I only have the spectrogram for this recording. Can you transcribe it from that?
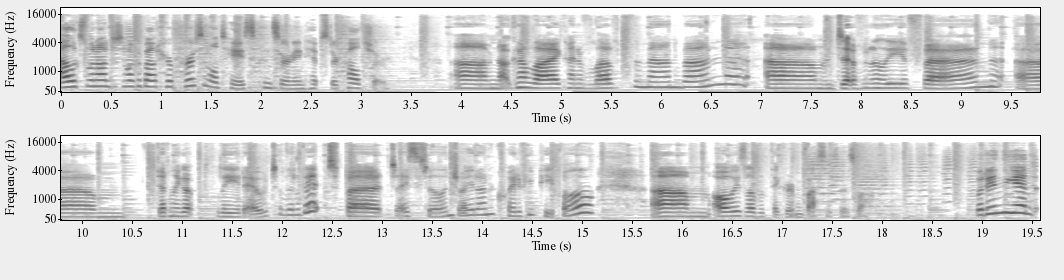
Alex went on to talk about her personal taste concerning hipster culture. Um, not gonna lie, I kind of loved the man bun. Um, definitely a fan. Um, definitely got played out a little bit, but I still enjoy it on quite a few people. Um, always love the thick rim glasses as well. But in the end,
